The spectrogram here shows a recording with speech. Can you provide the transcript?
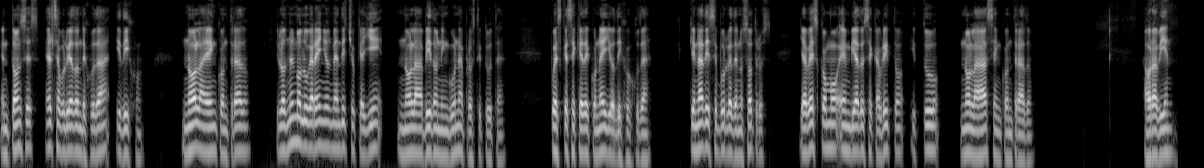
Entonces él se volvió a donde Judá y dijo, No la he encontrado, y los mismos lugareños me han dicho que allí no la ha habido ninguna prostituta. Pues que se quede con ello, dijo Judá, que nadie se burle de nosotros. Ya ves cómo he enviado ese cabrito y tú no la has encontrado. Ahora bien,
